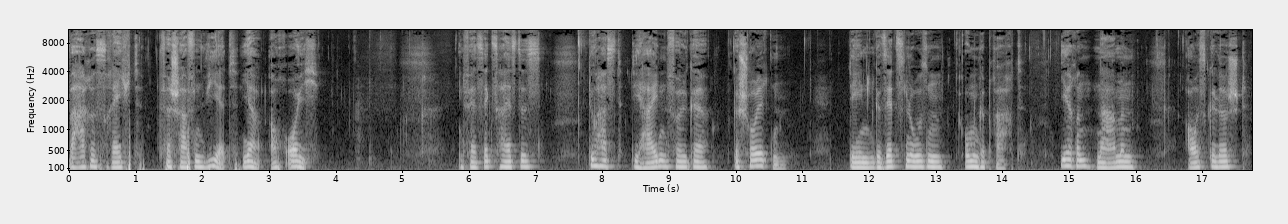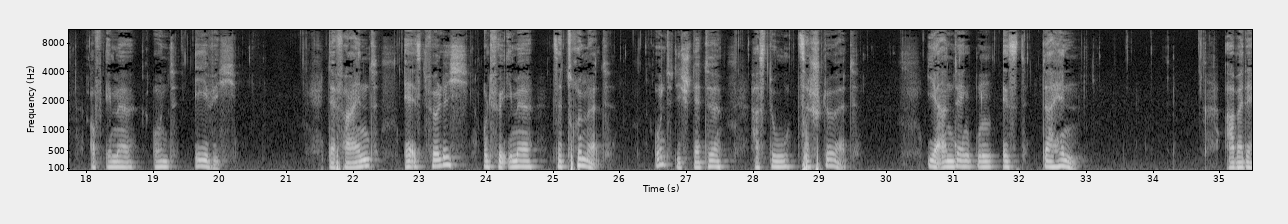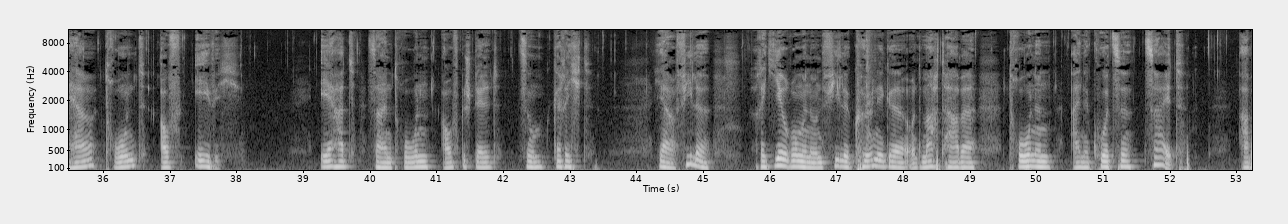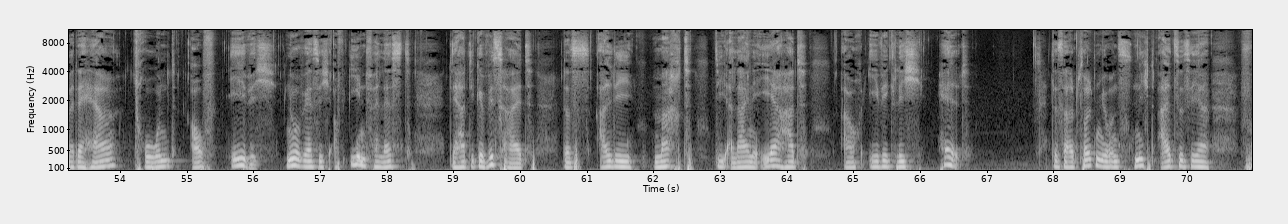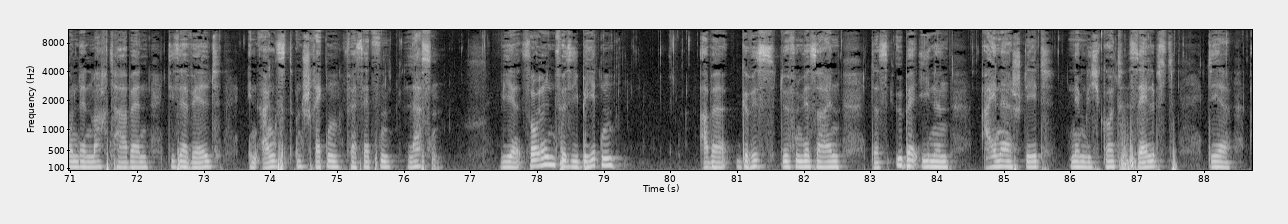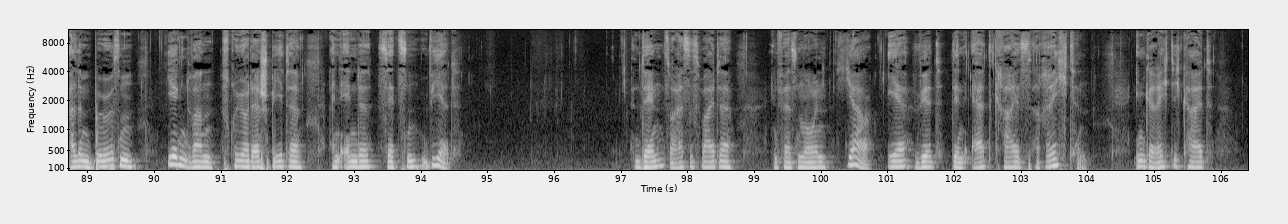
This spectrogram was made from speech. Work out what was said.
wahres Recht verschaffen wird. Ja, auch euch. In Vers 6 heißt es, du hast die Heidenvölker gescholten, den Gesetzlosen umgebracht, ihren Namen ausgelöscht auf immer und ewig. Der Feind, er ist völlig und für immer zertrümmert, und die Städte hast du zerstört ihr Andenken ist dahin. Aber der Herr thront auf ewig. Er hat seinen Thron aufgestellt zum Gericht. Ja, viele Regierungen und viele Könige und Machthaber thronen eine kurze Zeit. Aber der Herr thront auf ewig. Nur wer sich auf ihn verlässt, der hat die Gewissheit, dass all die Macht, die alleine er hat, auch ewiglich hält. Deshalb sollten wir uns nicht allzu sehr von den Machthabern dieser Welt in Angst und Schrecken versetzen lassen. Wir sollen für sie beten, aber gewiss dürfen wir sein, dass über ihnen einer steht, nämlich Gott selbst, der allem Bösen irgendwann, früher oder später, ein Ende setzen wird. Denn, so heißt es weiter in Vers 9, ja, er wird den Erdkreis richten in Gerechtigkeit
